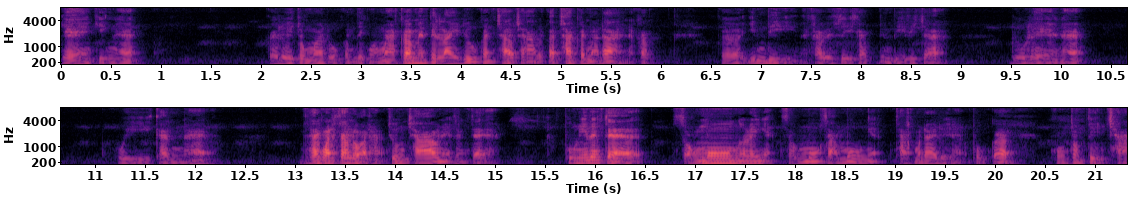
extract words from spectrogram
แย่จริงๆนะฮะ ก็เลยต้องมาลงกันดึกมากๆ ก็ไม่เป็นไรดูกันเช้าๆแล้วก็ทักกันมาได้นะครับก็ยินดีนะครับ FC ครับยินดีที่จะดูแลนะฮะคุยกันนะฮะทักมาตลอดฮะช่วงเช้าเนี่ยตั้งแต่พรุ่งนี้ตั้งแต่สองโมงอะไรเงี้ยสองโมงสามโมงเงี้ยทักมาได้เลยนะผมก็คงต้องตื่นเช้า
